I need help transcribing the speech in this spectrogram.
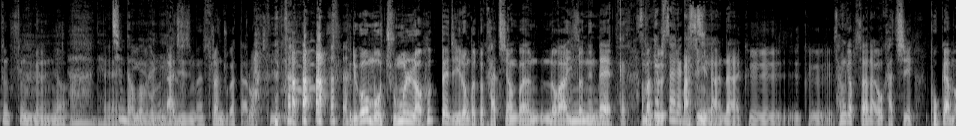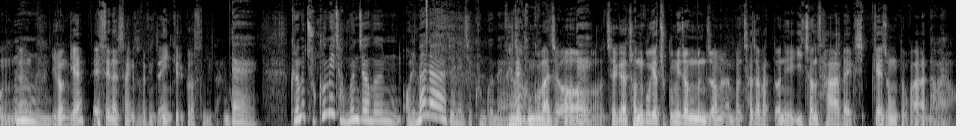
뜩쓱 넣으면은요. 아, 네. 예, 침 이게 넘어가네요. 낮이지만 술안주가 따로 없습니다. 그리고 뭐 주물러, 흑돼지 이런 것도 같이 연관어가 있었는데 음, 그러니까 아마 그 삼겹살을 맞습니다. 같이. 나그그 삼겹살하고 같이 볶아 먹는 음. 이런 게 SNS 상에서도 굉장히 인기를 끌었습니다. 네. 그러면 주꾸미 전문점은 얼마나 되는지 궁금해요. 굉장히 궁금하죠. 네. 어, 제가 전국의 주꾸미 전문점을 한번 찾아봤더니 2,410개 정도가 나와요.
